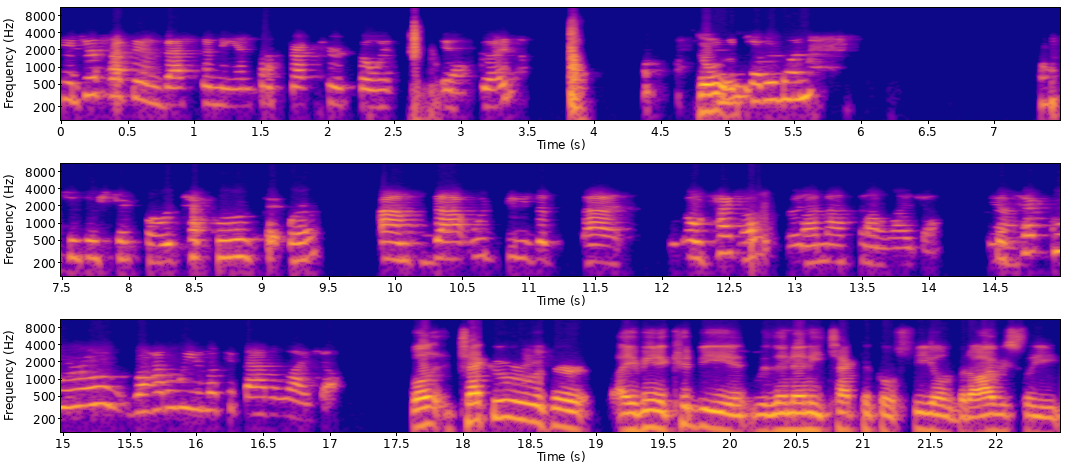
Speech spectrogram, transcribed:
you just have to invest in the infrastructure so it's it's good So And each other one? Answers are straightforward. Tech guru fit where? um that would be the uh oh tech Oh, I'm asking Elijah. yeah. The tech guru, well, how do we look at that, Elijah? Well, tech guru with their, I mean, it could be within any technical field, but obviously,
